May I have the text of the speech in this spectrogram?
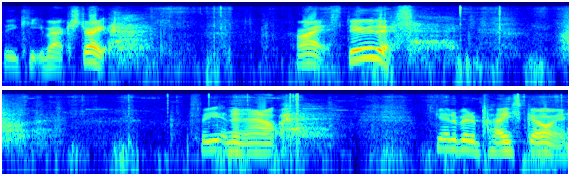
that you keep your back straight. All right, let's do this. Feet in and out, get a bit of pace going.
